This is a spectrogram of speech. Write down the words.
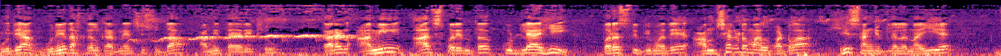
उद्या गुन्हे दाखल करण्याची सुद्धा आम्ही तयारी ठेवू. कारण आम्ही आजपर्यंत कुठल्याही परिस्थितीमध्ये आमच्याकडे माल पाठवा हे सांगितलेलं नाहीये.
